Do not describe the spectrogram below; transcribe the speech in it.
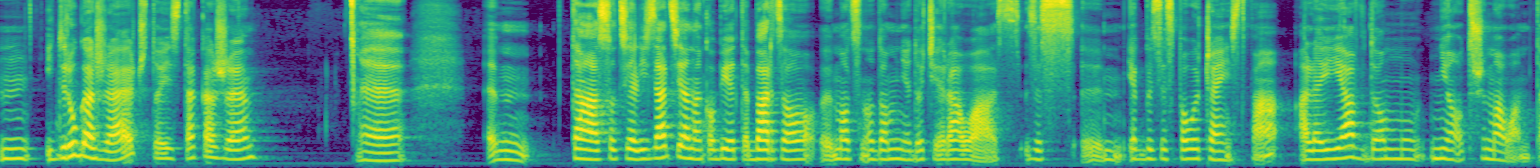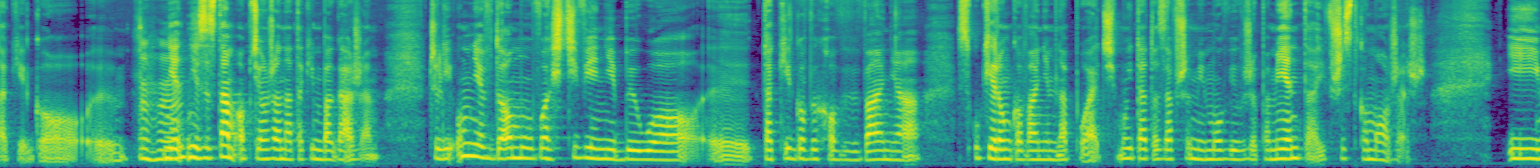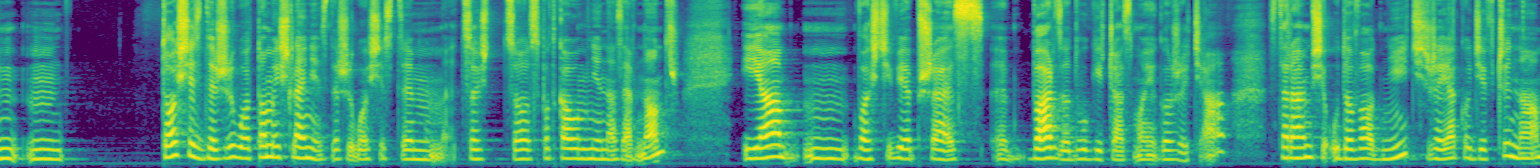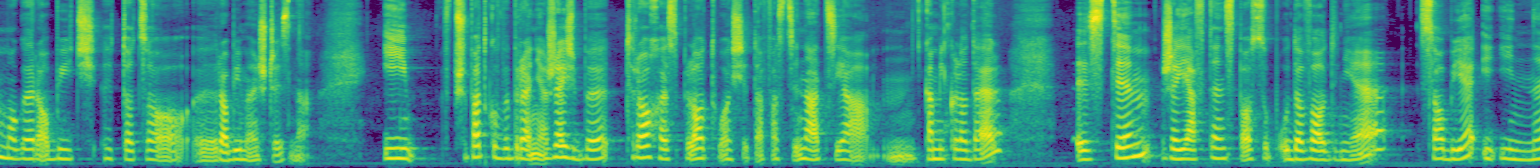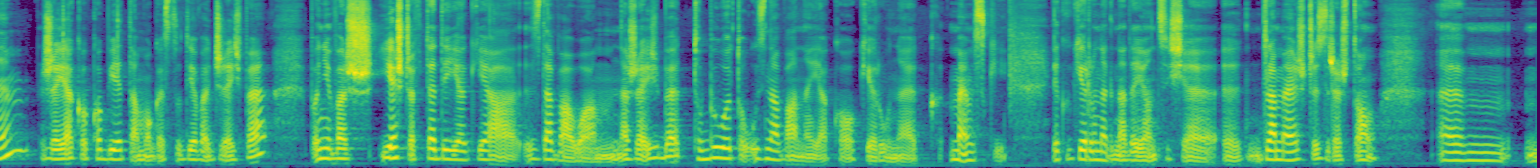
Mm, I druga rzecz to jest taka, że e, ta socjalizacja na kobietę bardzo y, mocno do mnie docierała ze, jakby ze społeczeństwa, ale ja w domu nie otrzymałam takiego, mhm. nie, nie zostałam obciążona takim bagażem. Czyli u mnie w domu właściwie nie było y, takiego wychowywania z ukierunkowaniem na płeć. Mój tato zawsze mi mówił, że pamiętaj, wszystko możesz. I mm, to się zderzyło, to myślenie zderzyło się z tym, coś, co spotkało mnie na zewnątrz. I ja mm, właściwie przez y, bardzo długi czas mojego życia starałam się udowodnić, że jako dziewczyna mogę robić to, co y, robi mężczyzna. I w przypadku wybrania rzeźby trochę splotła się ta fascynacja mm, Camille Claudel y, z tym, że ja w ten sposób udowodnię sobie i innym, że jako kobieta mogę studiować rzeźbę, ponieważ jeszcze wtedy, jak ja zdawałam na rzeźbę, to było to uznawane jako kierunek męski, jako kierunek nadający się y, dla mężczyzn. Zresztą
